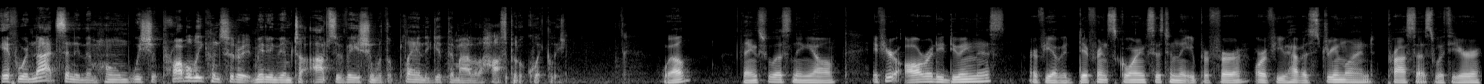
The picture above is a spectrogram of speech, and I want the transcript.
if we're not sending them home, we should probably consider admitting them to observation with a plan to get them out of the hospital quickly. Well, thanks for listening, y'all. If you're already doing this, or if you have a different scoring system that you prefer, or if you have a streamlined process with your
